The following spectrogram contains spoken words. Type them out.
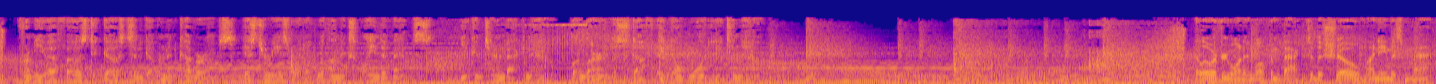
From UFOs to ghosts and government cover-ups, history is riddled with unexplained events. You can turn back now or learn the stuff they don't want you to know. Hello, everyone, and welcome back to the show. My name is Matt.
